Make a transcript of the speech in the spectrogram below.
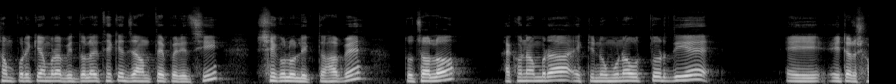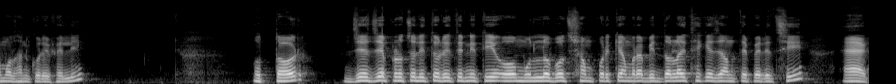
সম্পর্কে আমরা বিদ্যালয় থেকে জানতে পেরেছি, সেগুলো লিখতে হবে। তো চলো, এখন আমরা একটি নমুনা উত্তর দিয়ে এই, এটার সমাধান করে ফেলি। উত্তর, যে যে প্রচলিত রীতিনীতি ও মূল্যবোধ সম্পর্কে আমরা বিদ্যালয় থেকে জানতে পেরেছি, এক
